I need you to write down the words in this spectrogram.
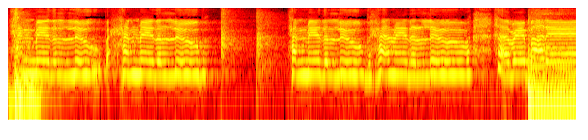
Hand me the lube, hand me the lube. Hand me the lube, hand me the lube. Everybody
